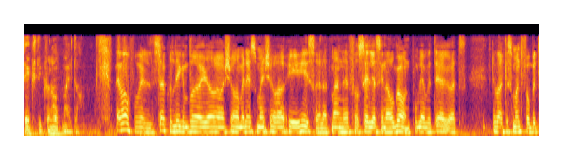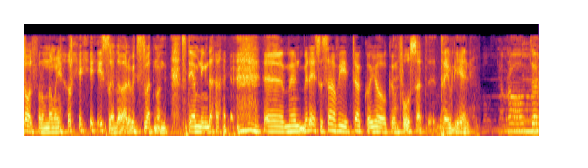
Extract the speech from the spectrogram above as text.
60 kvadratmeter men man får väl säkerligen börja göra, köra med det som man kör i Israel. Att man eh, får sälja sina organ. Problemet är ju att det verkar som man inte får betalt för dem när man gör det i Israel. Det hade visst varit någon stämning där. Eh, men med det så säger vi tack och jag och en fortsatt eh, trevlig helg. Kamrater,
